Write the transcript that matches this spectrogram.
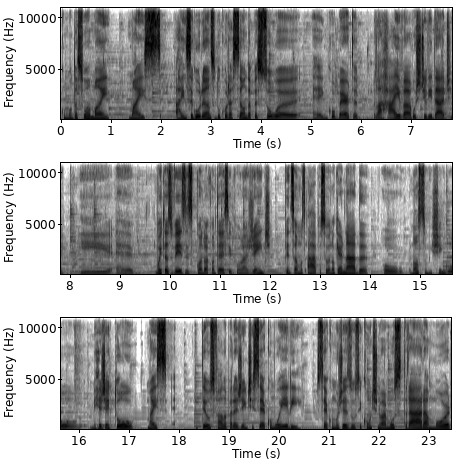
como da sua mãe, mas a insegurança do coração da pessoa é encoberta pela raiva, a hostilidade e é, Muitas vezes, quando acontece com a gente, pensamos: ah, a pessoa não quer nada, ou nossa, me xingou, me rejeitou. Mas Deus fala para a gente ser como Ele, ser como Jesus e continuar a mostrar amor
